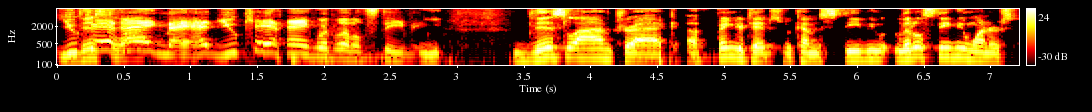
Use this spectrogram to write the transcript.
You This can't li- hang, man. You can't hang with little Stevie. This live track of Fingertips becomes Stevie Little Stevie Wonder's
